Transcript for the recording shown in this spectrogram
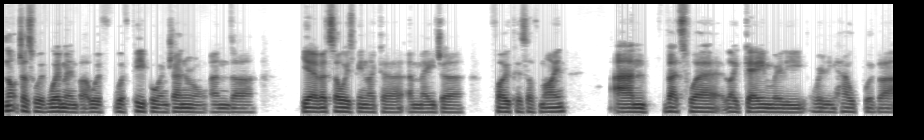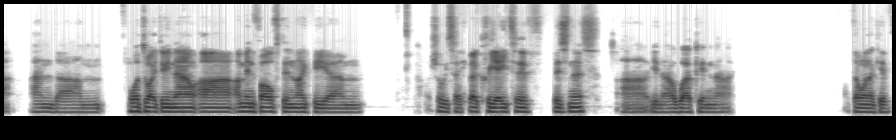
not just with women but with with people in general. And uh yeah that's always been like a, a major focus of mine. And that's where like game really really helped with that. And um what do i do now? Uh i'm involved in like the um shall we say a creative business Uh, you know, I work in. Uh, I don't want to give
